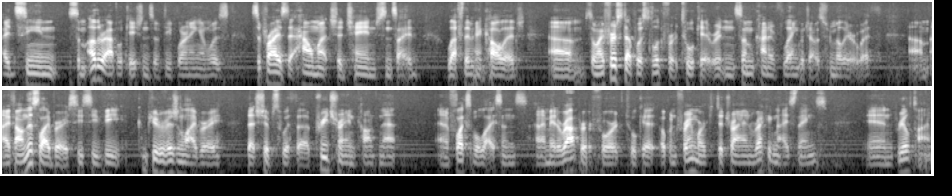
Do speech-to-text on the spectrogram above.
I'd seen some other applications of deep learning and was surprised at how much had changed since I had left them in college. Um, so my first step was to look for a toolkit written in some kind of language I was familiar with. Um, I found this library, CCV, Computer Vision Library, that ships with a pre-trained ConvNet and a flexible license. And I made a wrapper for Toolkit Open Framework to try and recognize things in real time.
